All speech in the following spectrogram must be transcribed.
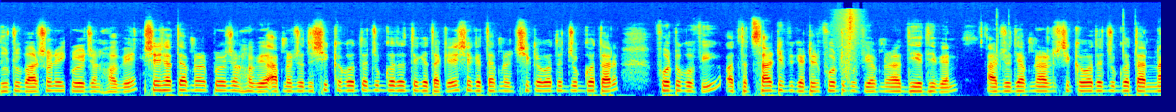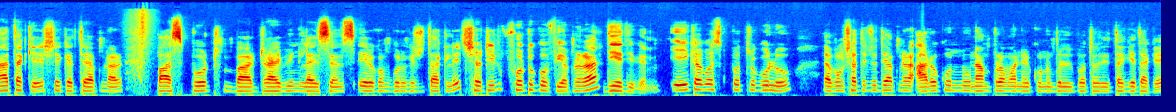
দুটো ভার্সনের প্রয়োজন হবে। সেই সাথে আপনার প্রয়োজন হবে, আপনার যদি শিক্ষাগত যোগ্যতা থেকে থাকে, সেক্ষেত্রে আপনার শিক্ষাগত যোগ্যতার ফটোকপি অর্থাৎ সার্টিফিকেটের ফটোকপি আপনারা দিয়ে দিবেন। আর যদি আপনার শিক্ষাগত যোগ্যতা না থাকে, সেক্ষেত্রে আপনার পাসপোর্ট বা ড্রাইভিং লাইসেন্স এরকম কোনো কিছু থাকলে সেটির ফটোকপি আপনারা দিয়ে দিবেন। এই কাগজপত্রগুলো এবং সাথে যদি আপনার আরও কোনো নাম প্রমাণের কোনো দলিলপত্র থাকে থাকে,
